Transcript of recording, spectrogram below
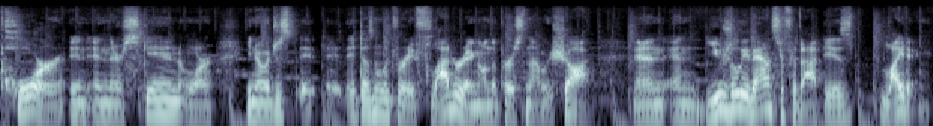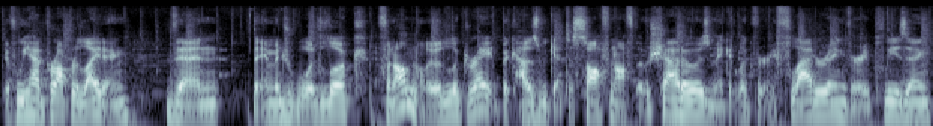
pore in, in their skin, or, you know, it just, it, it doesn't look very flattering on the person that we shot. And, and usually the answer for that is lighting. If we had proper lighting, then the image would look phenomenal. It would look great because we get to soften off those shadows, make it look very flattering, very pleasing.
